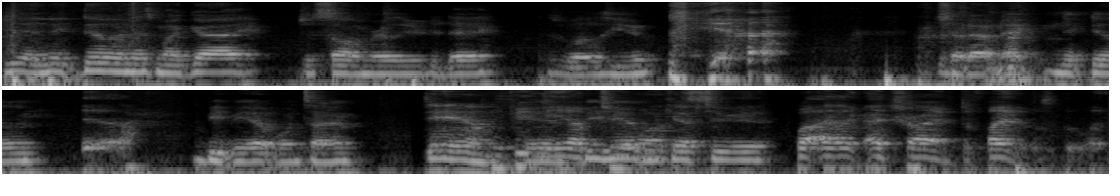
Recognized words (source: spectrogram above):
yeah, Nick Dillon is my guy. Just saw him earlier today, as well as you. yeah, Shout out Nick, Nick Dillon. yeah. Beat me up one time. He Damn. beat me up beat me too up in the once. cafeteria. But I like I tried to fight it. but like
